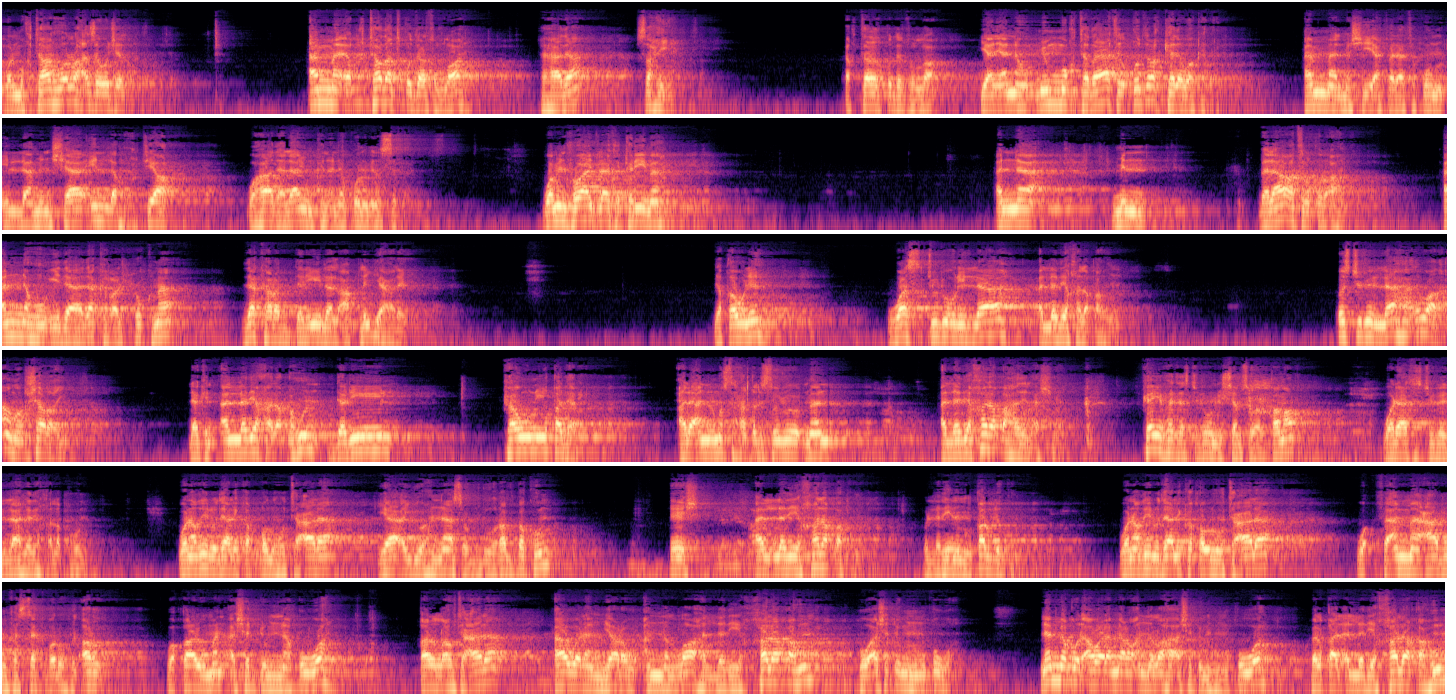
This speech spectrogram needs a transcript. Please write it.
والمختار هو الله عز وجل. أما اقتضت قدرة الله فهذا صحيح. اقتضت قدرة الله. يعني أنه من مقتضيات القدرة كذا وكذا. أما المشيئة فلا تكون إلا من شاء له اختيار وهذا لا يمكن أن يكون من الصفة. ومن فوائد الآية الكريمة أن من بلاغة القرآن أنه إذا ذكر الحكم ذكر الدليل العقلي عليه. لقوله واسجدوا لله الذي خلقهن اسجدوا لله هذا واضح أمر شرعي. لكن الذي خلقهن دليل كوني قدري. على أن المستحق للسجود من؟ الذي خلق هذه الأشياء. كيف تسجدون للشمس والقمر ولا تسجدون لله الذي خلقهن؟ ونظير ذلك قوله تعالى يا أيها الناس اعبدوا ربكم. إيش؟ الذي خلقكم والذين من قبلكم. ونظير ذلك قوله تعالى فأما عاد فاستكبروا في الأرض وقالوا من أشد منا قوة؟ قال الله تعالى أولم يروا أن الله الذي خلقهم هو أشد منهم قوة؟ لم يقل أولم يروا أن الله أشد منهم قوة بل قال الذي خلقهم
